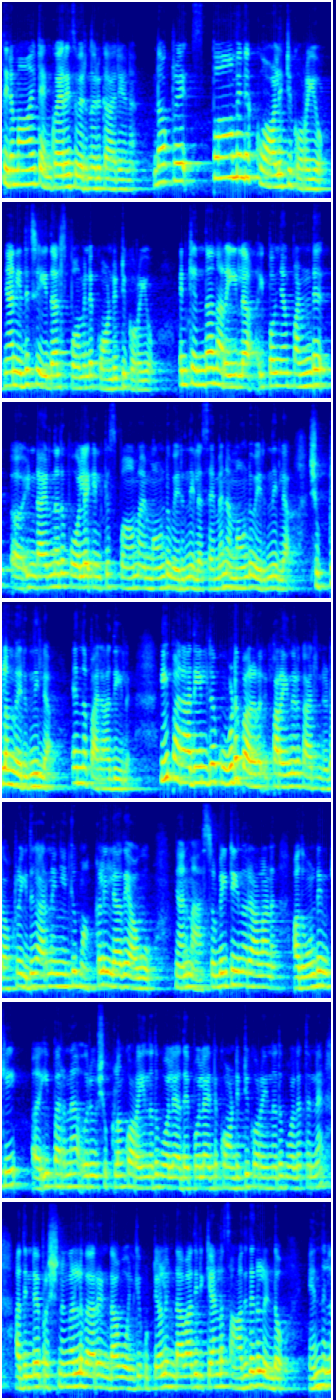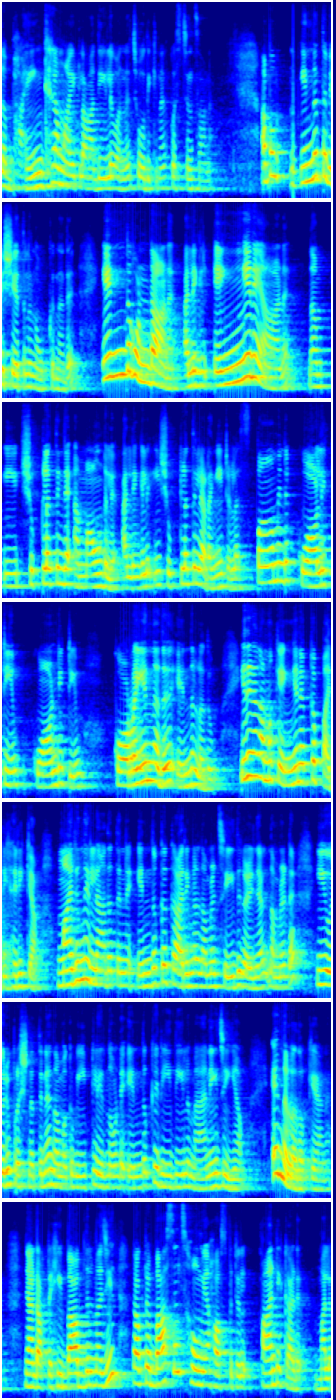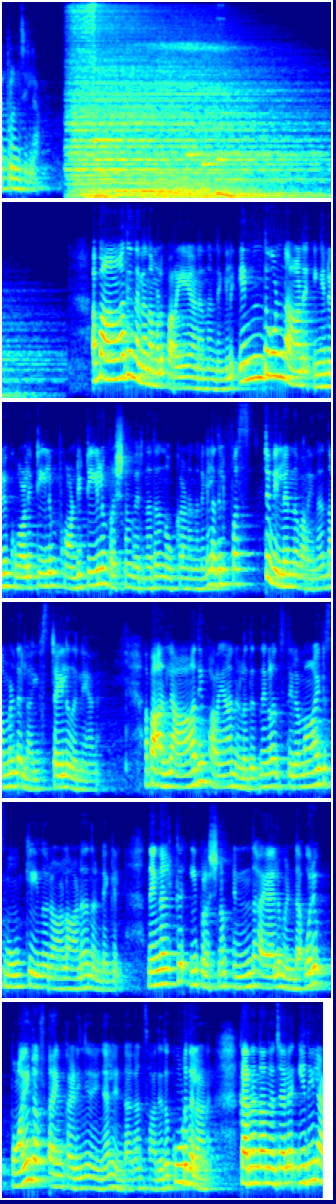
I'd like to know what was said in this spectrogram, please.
സ്ഥിരമായിട്ട് എൻക്വയറീസ് വരുന്ന ഒരു കാര്യമാണ്. ഡോക്ടറെ സ്പേമിന്റെ ക്വാളിറ്റി കുറയോ? ഞാൻ ഇത് ചെയ്താൽ സ്പേമിന്റെ ക്വാണ്ടിറ്റി കുറയോ? എനിക്ക് എന്താണെന്നറിയില്ല ഇപ്പം ഞാൻ പണ്ട് ഉണ്ടായിരുന്നത് പോലെ എനിക്ക് സ്പേം എമൗണ്ട് വരുന്നില്ല. സെമൻ എമൗണ്ട് വരുന്നില്ല. ശുക്ലം വരുന്നില്ല എന്ന പരാതിയിൽ ഈ പരാതിയിലെ കൂടെ പറ- പറയുന്ന ഒരു കാര്യമുണ്ട്. ഡോക്ടർ ഇത് കാരണം ഇനി എനിക്ക് മക്കളില്ലാതെ ആവുമോ ഞാൻ മാസ്റ്റർബേറ്റ് ചെയ്യുന്ന ഒരാളാണ്. അതുകൊണ്ട് എനിക്ക് ഈ പറഞ്ഞ ഒരു ശുക്ലം കുറയുന്നത് പോലെ അതേപോലെ അതിന്റെ ക്വാണ്ടിറ്റി കുറയുന്നത് പോലെ തന്നെ അതിന്റെ പ്രശ്നങ്ങളിൽ വേറെ ഉണ്ടാവുമോ എനിക്ക് കുട്ടികൾ ഉണ്ടാവാതിരിക്കാനുള്ള സാധ്യതകളുണ്ടോ എന്നുള്ള ഭയങ്കരമായിട്ടുള്ള ആദിയിൽ വന്ന് ചോദിക്കുന്ന ക്വസ്റ്റ്യൻസ് ആണ്. അപ്പം ഇന്നത്തെ വിഷയത്തിൽ നോക്കുന്നത് എന്തുകൊണ്ടാണ് അല്ലെങ്കിൽ എങ്ങനെയാണ് നാം ഈ ശുക്ലത്തിന്റെ എമൗണ്ടിൽ അല്ലെങ്കിൽ ഈ ശുക്ലത്തിൽ അടങ്ങിയിട്ടുള്ള സ്പേമിന്റെ ക്വാളിറ്റിയും ക്വാണ്ടിറ്റിയും കുറയുന്നത് എന്നുള്ളതും ഇതിനെ നമുക്ക് എങ്ങനെയൊക്കെ പരിഹരിക്കാം? മരുന്നില്ലാതെ തന്നെ എന്തൊക്കെ കാര്യങ്ങൾ നമ്മൾ ചെയ്തു കഴിഞ്ഞാൽ നമ്മളുടെ ഈ ഒരു പ്രശ്നത്തിനെ നമുക്ക് വീട്ടിലിരുന്നുകൊണ്ട് എന്തൊക്കെ രീതിയിൽ മാനേജ് ചെയ്യാം എന്നുള്ളതൊക്കെയാണ്. ഞാൻ doctor Hiba Abdul Majeed doctor Basil's homoeo hospital Pandikkad Malappuram ജില്ല. അപ്പോൾ ആദ്യം തന്നെ നമ്മൾ പറയുകയാണെന്നുണ്ടെങ്കിൽ എന്തുകൊണ്ടാണ് ഇങ്ങനെ ഒരു ക്വാളിറ്റിയിലും ക്വാണ്ടിറ്റിയിലും പ്രശ്നം വരുന്നത് എന്ന് നോക്കുകയാണെന്നുണ്ടെങ്കിൽ അതിൽ ഫസ്റ്റ് വില്ലൻ എന്ന് പറയുന്നത് നമ്മളുടെ ലൈഫ് സ്റ്റൈൽ തന്നെയാണ്. അപ്പോൾ അതിൽ ആദ്യം പറയാനുള്ളത് നിങ്ങൾ സ്ഥിരമായിട്ട് സ്മോക്ക് ചെയ്യുന്ന ഒരാളാണ് എന്നുണ്ടെങ്കിൽ നിങ്ങൾക്ക് ഈ പ്രശ്നം എന്തായാലും ഉണ്ട്. ഒരു പോയിന്റ് ഓഫ് ടൈം കഴിഞ്ഞു കഴിഞ്ഞാൽ ഉണ്ടാകാൻ സാധ്യത കൂടുതലാണ്. കാരണം എന്താണെന്ന് വെച്ചാൽ ഇതിൽ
